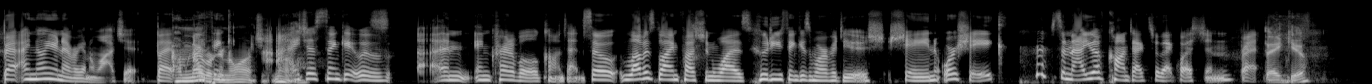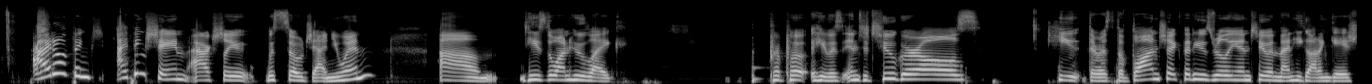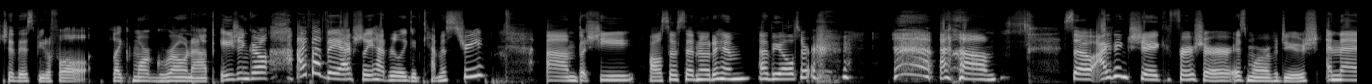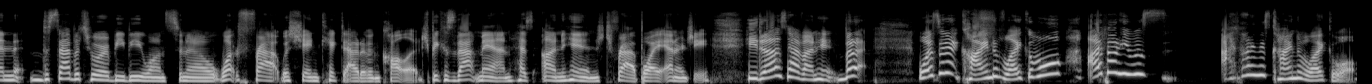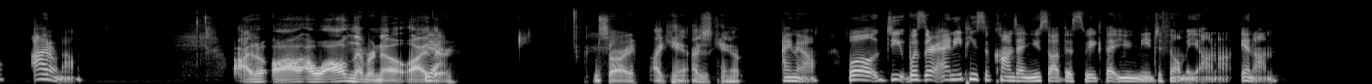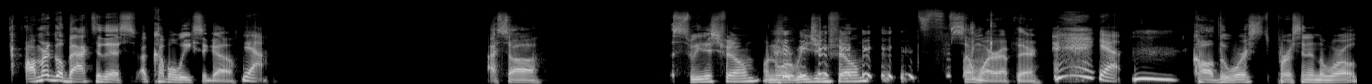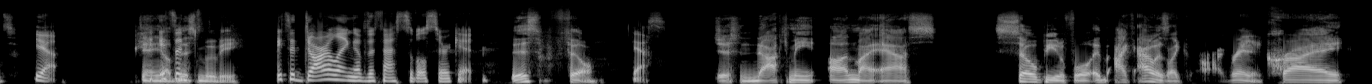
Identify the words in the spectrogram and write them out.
But I know you're never gonna watch it. But I'm never think, gonna watch it. No. I just think it was an incredible content. So, Love is Blind question was who do you think is more of a douche, Shane or Shake? so now you have context for that question, Brett. Thank you. I don't think I think Shane actually was so genuine. Um, he's the one who like proposed. He was into two girls. He there was the blonde chick that he was really into, and then he got engaged to this beautiful, like more grown up Asian girl. I thought they actually had really good chemistry, um, but she also said no to him at the altar. um, so I think Shake for sure is more of a douche. And then the saboteur BB wants to know what frat was Shane kicked out of in college because that man has unhinged frat boy energy. He does have unhinged, but wasn't it kind of likable? I thought he was. I thought he was kind of likable. I don't know. I don't. I'll, I'll, never know either. I'm sorry. I can't. I just can't. I know. Well, do you, was there any piece of content you saw this week that you need to fill me on in on? I'm gonna go back to this a couple weeks ago. Yeah. I saw a Swedish film, a Norwegian film, somewhere up there yeah. called "The Worst Person in the World." Yeah. Danielle, It's a- this movie, It's a darling of the festival circuit. this film Yes. just knocked me on my ass. So beautiful. I, I was like oh, ready to cry.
